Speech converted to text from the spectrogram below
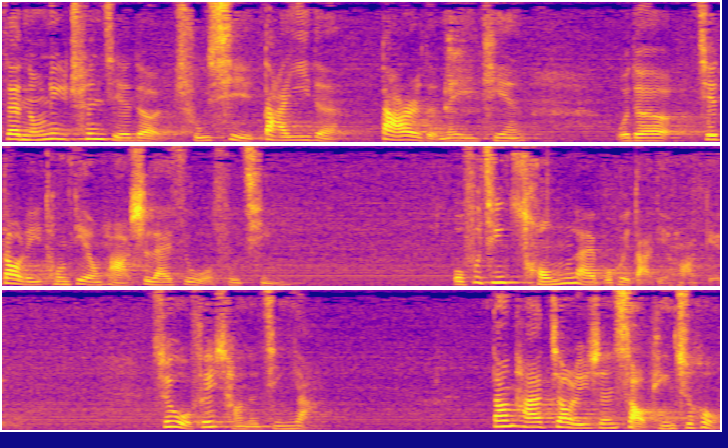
在农历春节的除夕大一的大二的那一天，我的接到了一通电话，是来自我父亲。我父亲从来不会打电话给我，所以我非常的惊讶。当他叫了一声“小平”之后，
